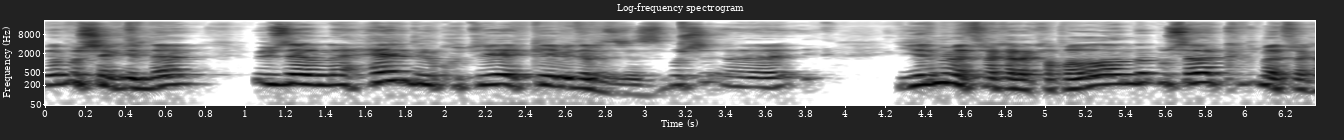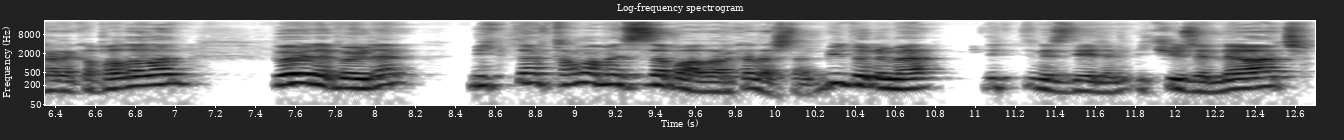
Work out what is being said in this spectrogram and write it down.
Ve bu şekilde üzerine her bir kutuya ekleyebilirsiniz. Bu e, 20 metrekare kapalı alanda bu sefer 40 metrekare kapalı alan. Böyle böyle miktar tamamen size bağlı arkadaşlar. Bir dönüme diktiniz diyelim 250 ağaç.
